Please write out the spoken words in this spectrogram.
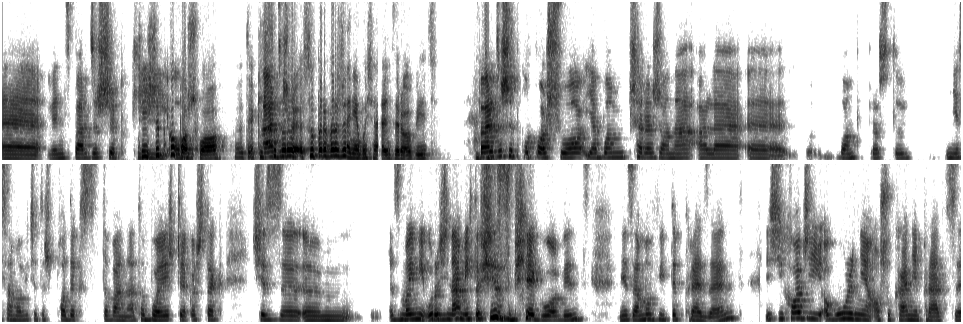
E, więc bardzo szybki. Czyli szybko poszło. To jakieś super, super wrażenie musiałaś zrobić. Bardzo szybko poszło. Ja byłam przerażona, ale e, byłam po prostu niesamowicie też podekscytowana. To było jeszcze jakoś tak się z, um, z moimi urodzinami to się zbiegło, więc niesamowity prezent. Jeśli chodzi ogólnie o szukanie pracy,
